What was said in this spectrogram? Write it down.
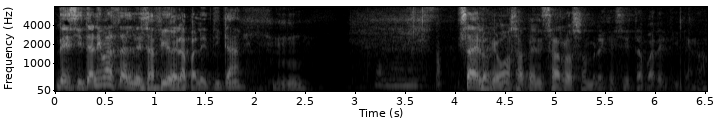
De si te animas al desafío de la paletita. mm, ¿Sabes lo que vamos a pensar los hombres que es esta paletita, no?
